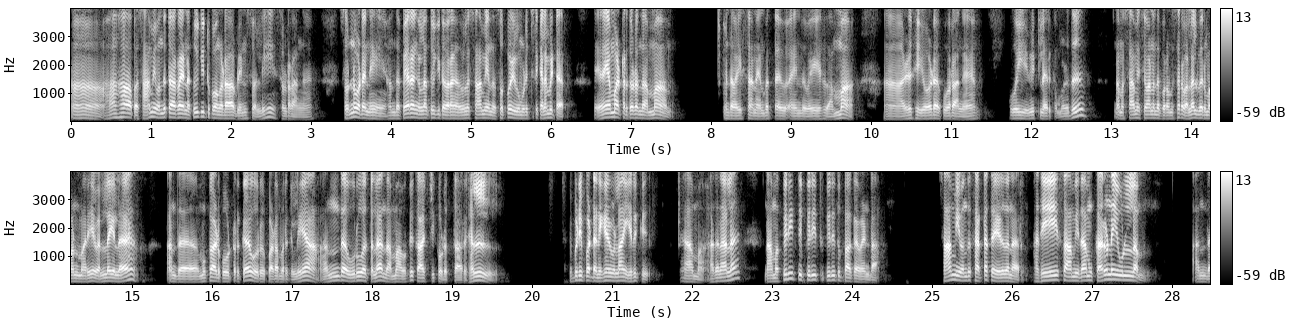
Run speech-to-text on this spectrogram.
ஆஹா அப்போ சாமி வந்துட்டாரா? என்ன தூக்கிட்டு போங்கடா அப்படின்னு சொல்லி சொல்கிறாங்க சொன்ன உடனே அந்த பேரங்கள்லாம் தூக்கிட்டு வராங்க. அதுல சாமி அந்த சொற்பொழிவு முடிச்சுட்டு கிளம்பிட்டார். ஏமாற்றத்தோட அந்த அம்மா அந்த வயசான எண்பத்தி ஐந்து வயசு அம்மா அழுகையோடு அழுகையோட போகிறாங்க போய் வீட்டில் இருக்கும் பொழுது நம்ம சாமி சிவானந்த பரமசர் வள்ளல் பெருமான் மாதிரியே வெள்ளையில் அந்த முக்காடு போட்டிருக்க ஒரு படம் இருக்கு இல்லையா? அந்த உருவத்தில் அந்த அம்மாவுக்கு காட்சி கொடுத்தார்கள். இப்படிப்பட்ட நிகழ்வுலாம் இருக்குது ஆமாம் அதனால் நாம் பிரித்து பிரித்து பிரித்து பார்க்க வேண்டாம். சாமி வந்து சட்டத்தை எழுதினார். அதே சாமி தான் கருணை உள்ளம். அந்த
